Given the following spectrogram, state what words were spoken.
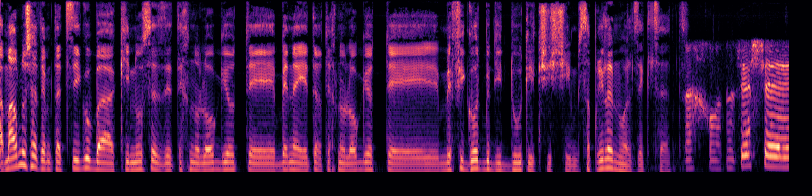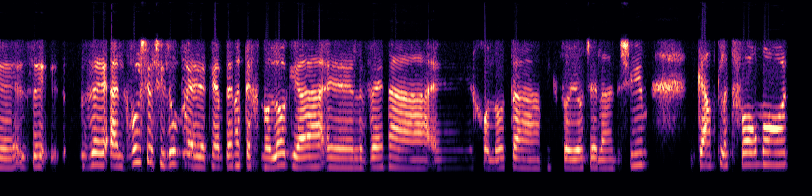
אמרנו שאתם תציגו בכינוס הזה טכנולוגיות, אה, בין היתר טכנולוגיות אה, מפיגות בדידות לקשישים. ספרי לנו על זה קצת. נכון, אז יש, זה, זה על גבול של שילוב כן, בין הטכנולוגיה לבין היכולות המקצועיות של האנשים. גם פלטפורמות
